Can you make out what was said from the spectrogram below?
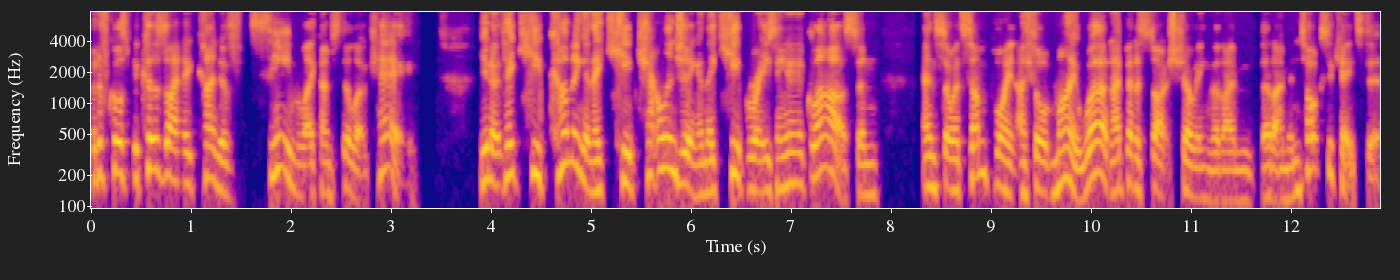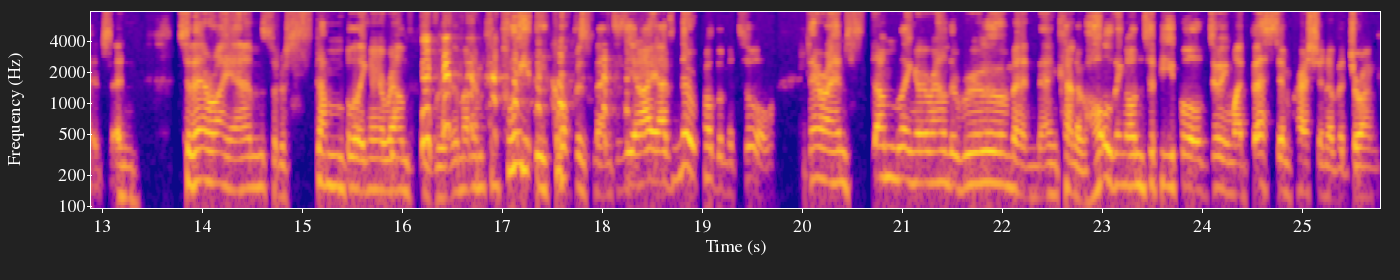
But of course, because I kind of seem like I'm still okay, you know, they keep coming and they keep challenging and they keep raising a glass. And and so at some point I thought, my word, I better start showing that I'm that I'm intoxicated. And so there I am, sort of stumbling around the room, and I'm completely corpus mentis. You know, I have no problem at all. There I am stumbling around the room and, and kind of holding on to people, doing my best impression of a drunk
